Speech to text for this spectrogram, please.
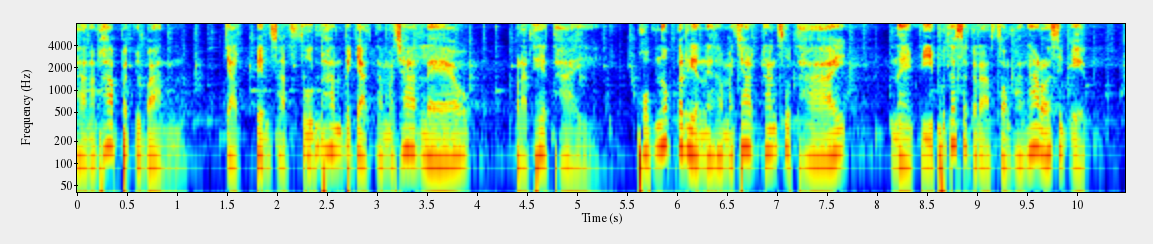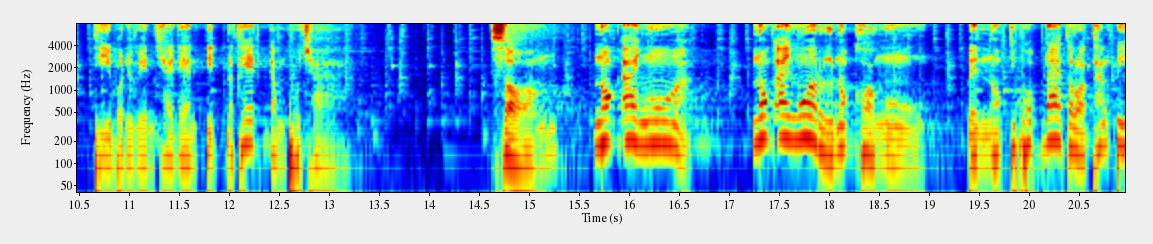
ถานภาพปัจจุบัน จัดเป็นสัตว์สูญพันธุ์ไปจากธรรมชาติแล้ว ประเทศไทย พบนกกระเรียนในธรรมชาติครั้งสุดท้าย ในปีพุทธศักราช 2511 ที่บริเวณชายแดนติดประเทศกัมพูชา 2. นกอ้ายง่วนกอ้ายง่วหรือนกคองู เป็นนกที่พบได้ตลอดทั้งปี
